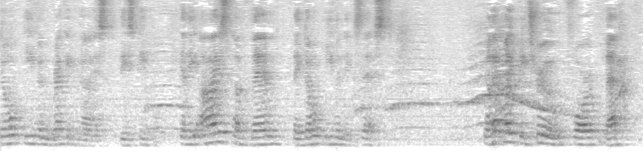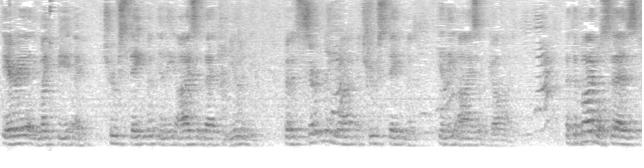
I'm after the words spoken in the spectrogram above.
don't even recognize these people. In the eyes of them, they don't even exist. Now that might be true for that area. It might be a true statement in the eyes of that community. But it's certainly not a true statement in the eyes of God. But the Bible says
